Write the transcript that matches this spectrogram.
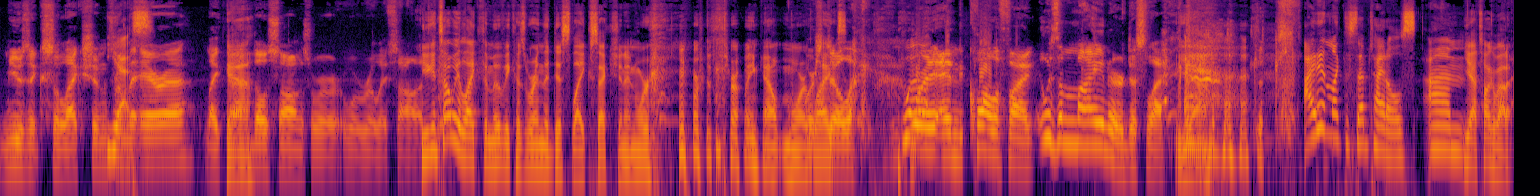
music selection from Yes. the era. Like uh, Yeah. that, those songs were, were really solid. You can too. tell we like the movie because we're in the dislike section and we're we're throwing out more we're likes. still like Well- we're and qualifying. It was a minor dislike. yeah, I didn't like the subtitles. Um, yeah. Talk about it.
